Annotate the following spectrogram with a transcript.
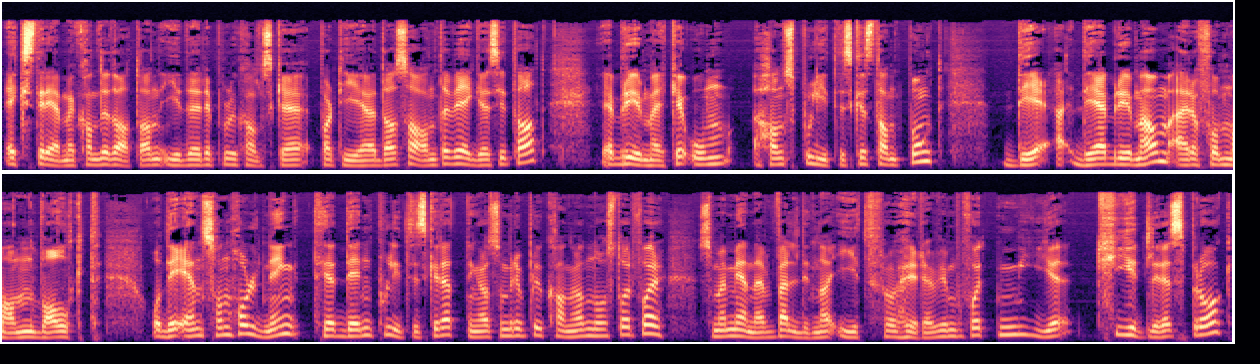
ekstreme kandidatene i det republikanske partiet. Da sa han til VG sitat jeg bryr meg ikke om hans politiske standpunkt. Det, det jeg bryr meg om, er å få mannen valgt. Og Det er en sånn holdning til den politiske retninga som republikanerne nå står for, som jeg mener er veldig naivt fra Høyre. Vi må få et mye tydeligere språk,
